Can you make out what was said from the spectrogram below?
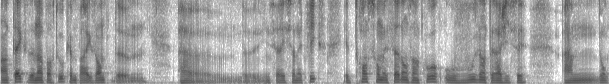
un texte de n'importe où, comme par exemple de, une série sur Netflix, et de transformer ça dans un cours où vous interagissez Euh, donc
